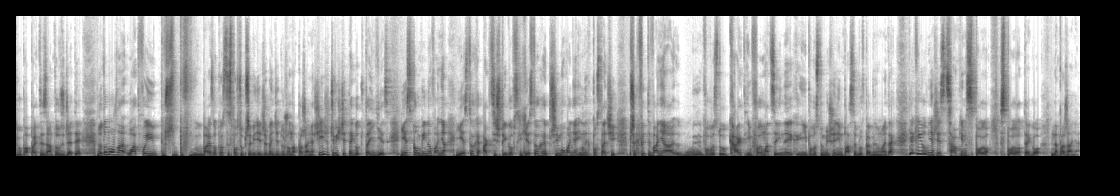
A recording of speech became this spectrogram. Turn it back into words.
grupa partyzantów z Jety, no to można łatwo i w bardzo prosty sposób przewidzieć, że będzie dużo naparzania się i rzeczywiście tego tutaj jest. Jest kombinowania, jest trochę akcji szpiegowskich, jest trochę przyjmowania innych postaci, przechwytywania y, po prostu kart informacyjnych i po prostu Mission Impossible w pewnych momentach, jak i również jest całkiem sporo, sporo tego naparzania.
